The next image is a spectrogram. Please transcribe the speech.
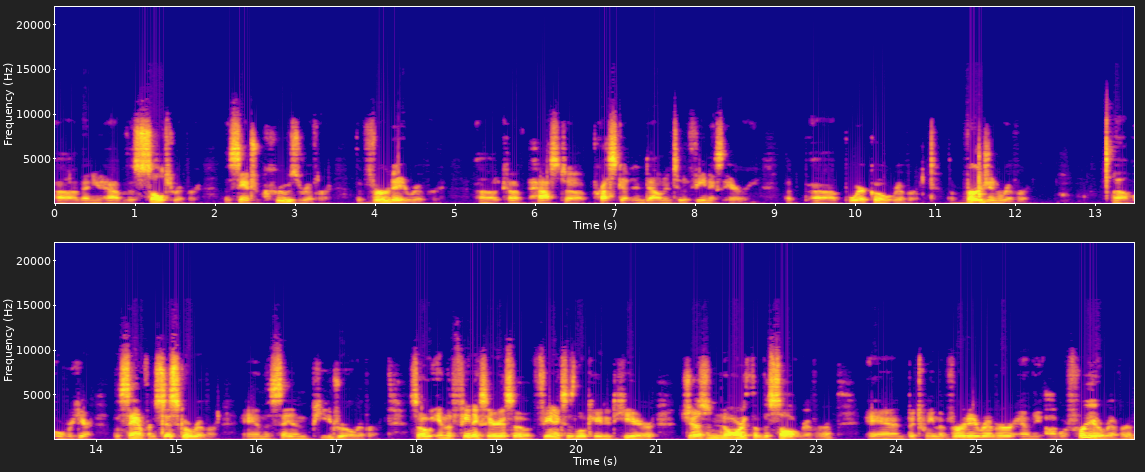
Uh, then you have the Salt River, the Santa Cruz River, the Verde River, uh, kind of past uh, Prescott and down into the Phoenix area, the uh, Puerco River, the Virgin River um, over here, the San Francisco River, and the San Pedro River. So in the Phoenix area, so Phoenix is located here, just north of the Salt River, and between the Verde River and the Agua Fria River.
